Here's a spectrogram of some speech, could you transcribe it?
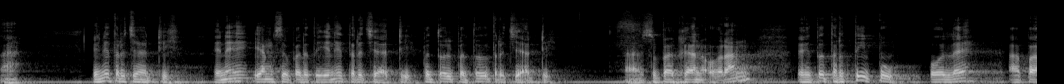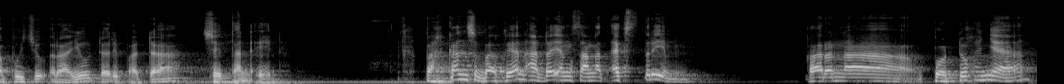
Nah, ini terjadi. Ini yang seperti ini terjadi, betul-betul terjadi. Nah, sebagian orang itu tertipu oleh apa bujuk rayu daripada setan ini. Bahkan sebagian ada yang sangat ekstrim karena bodohnya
